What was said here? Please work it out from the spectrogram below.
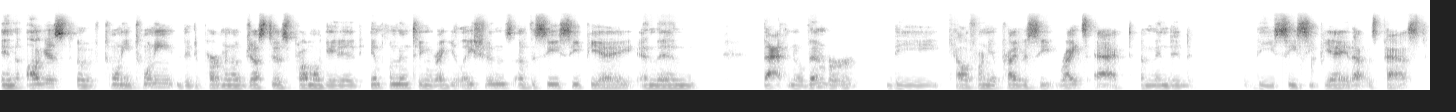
In August of 2020, the Department of Justice promulgated implementing regulations of the CCPA, and then that November, the California Privacy Rights Act amended the CCPA that was passed.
